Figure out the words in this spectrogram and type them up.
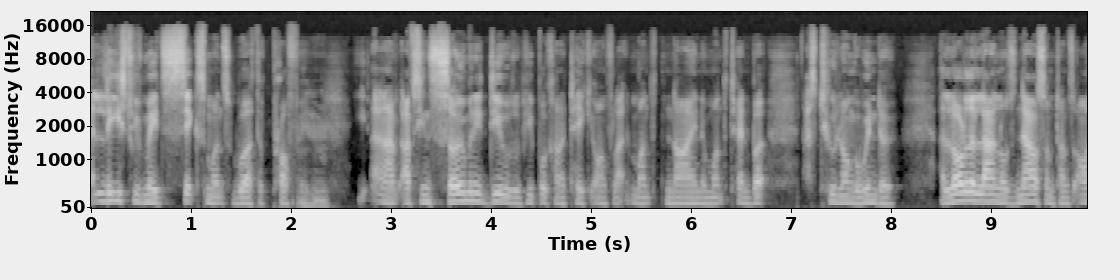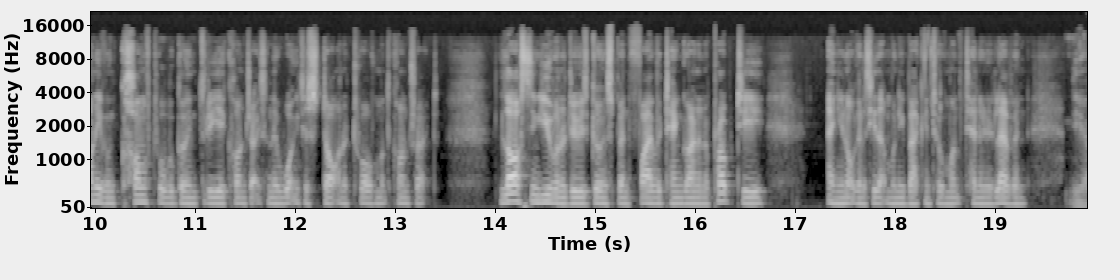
At least we've made six months worth of profit. Mm-hmm. And I've, I've seen so many deals where people kind of take it on for like month nine and month 10, but that's too long a window a lot of the landlords now sometimes aren't even comfortable with going three year contracts and they want you to start on a 12 month contract. Last thing you want to do is go and spend five or 10 grand on a property and you're not going to see that money back until month 10 and 11. Yeah.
